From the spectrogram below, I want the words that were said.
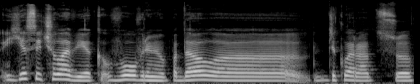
Если человек вовремя подал э, декларацию,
